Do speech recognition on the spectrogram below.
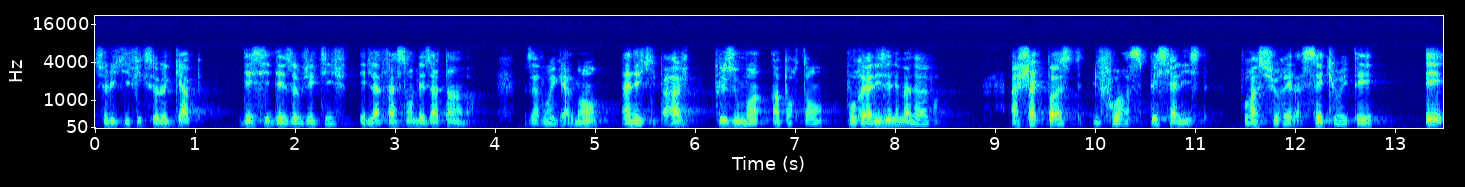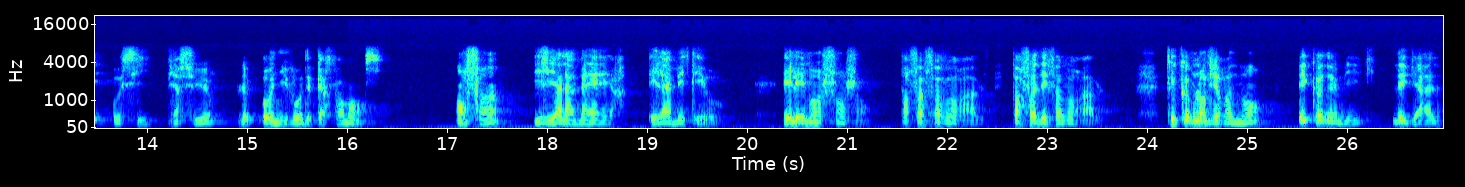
celui qui fixe le cap, décide des objectifs et de la façon de les atteindre. Nous avons également un équipage plus ou moins important pour réaliser les manœuvres. À chaque poste, il faut un spécialiste pour assurer la sécurité et aussi, bien sûr, le haut niveau de performance. Enfin, il y a la mer et la météo, éléments changeants, parfois favorables, parfois défavorables, tout comme l'environnement économique, légal,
